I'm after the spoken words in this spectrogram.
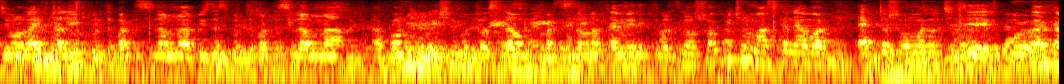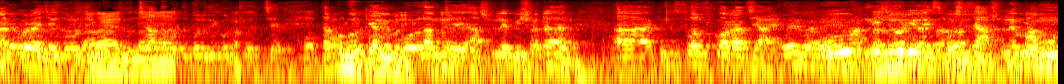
যেমন লাইফটা লিড করতে পারতেছিলাম না বিজনেস করতে পারতেছিলাম না কনফিগারেশন করতে পারছিলাম পারতেছিলাম না ফ্যামিলি দেখতে পারছিলাম না সবকিছুর মাঝখানে আবার একটা সময় হচ্ছে যে কাট করা যে দৌড়ি করতে হচ্ছে আদালতে দৌড়ি করতে হচ্ছে। তারপর ওকে আমি বললাম যে আসলে বিষয়টা কিন্তু সলভ করা যায়। ও নিজেও রিয়েলাইজ করছে যে আসলে মামুন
